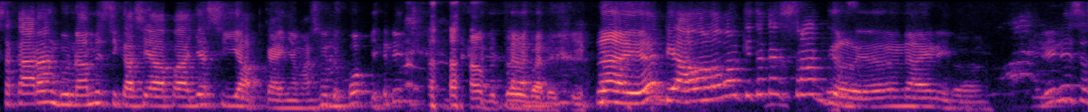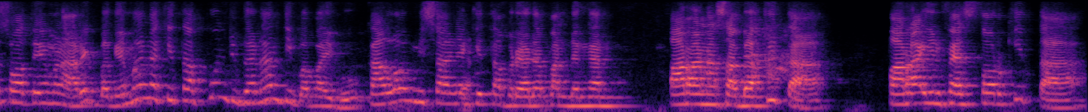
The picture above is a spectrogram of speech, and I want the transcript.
Sekarang dinamis dikasih apa aja siap kayaknya Mas Udo. Jadi betul Pak Deki. Nah ya di awal-awal kita kan struggle ya. Nah ini. Jadi ini sesuatu yang menarik. Bagaimana kita pun juga nanti Bapak Ibu, kalau misalnya ya. kita berhadapan dengan para nasabah kita, para investor kita,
